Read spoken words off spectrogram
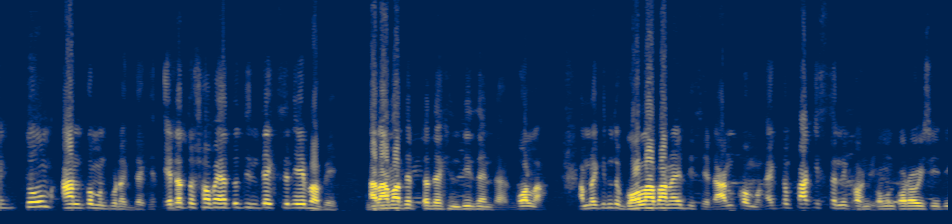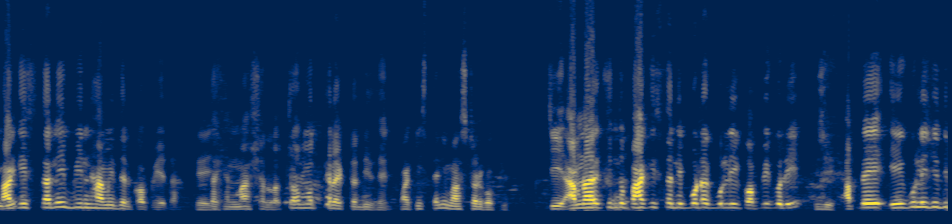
একদম আনকমন প্রোডাক্ট দেখেন। এটা তো সবাই এতদিন দেখছেন এইভাবে আর আমাদেরটা দেখেন ডিজাইনটা গলা। আমরা কিন্তু গলা বানাই দিছি এটা আনকমন একদম পাকিস্তানি কপি কমন করা হয়েছে এদিকে? পাকিস্তানি বিন হামিদের কপি এটা। দেখেন মাশাআল্লাহ চমৎকার একটা ডিজাইন পাকিস্তানি মাস্টার কপি জি আমরা কিন্তু পাকিস্তানি প্রোডাক্ট গুলি কপি করি। আপনি এগুলি যদি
